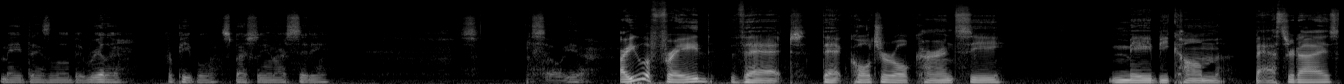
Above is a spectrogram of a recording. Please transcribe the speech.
made things a little bit realer for people especially in our city so, so yeah are you afraid that that cultural currency may become bastardized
